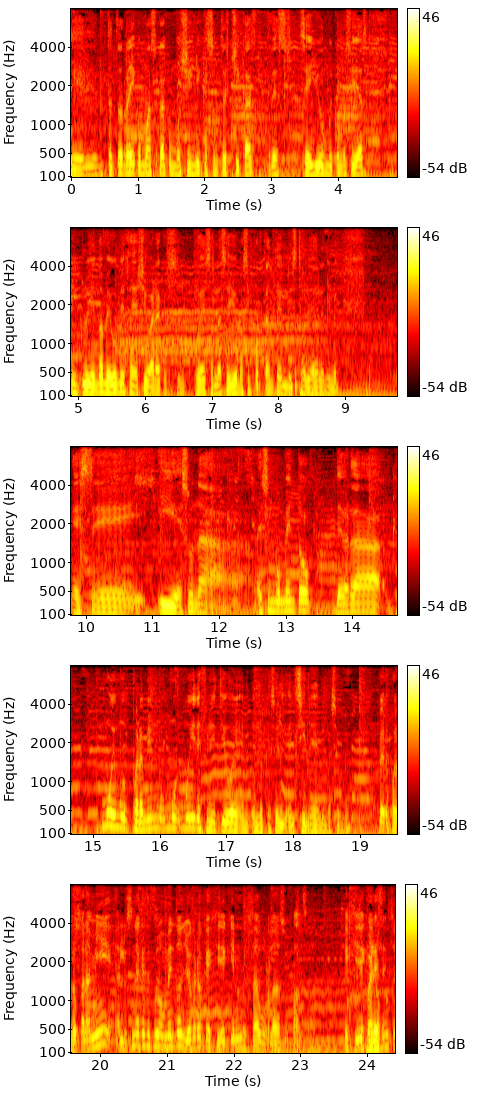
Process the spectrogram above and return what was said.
de, de tanto Rei como Asuka como Shinji, que son tres chicas, tres seiyuu muy conocidas, incluyendo a Megumi Hayashibara, que es- puede ser la seiyuu más importante de la historia del anime. Este, y es una, es un momento de verdad muy, muy, para mí muy, muy, muy definitivo en, en lo que es el, el cine de animación, ¿no? Pero, Pues- pero para mí, alucina que ese fue el momento donde yo creo que Hideki no se estaba burlando de sus fans. Que Hideki parece? no justo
